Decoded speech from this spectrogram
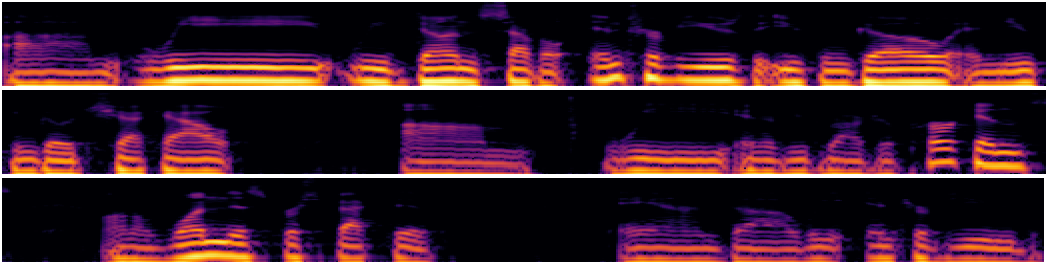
Um, we we've done several interviews that you can go and you can go check out. Um, we interviewed Roger Perkins on a oneness perspective and uh, we interviewed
